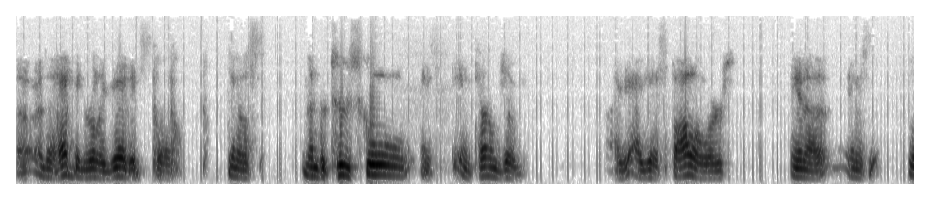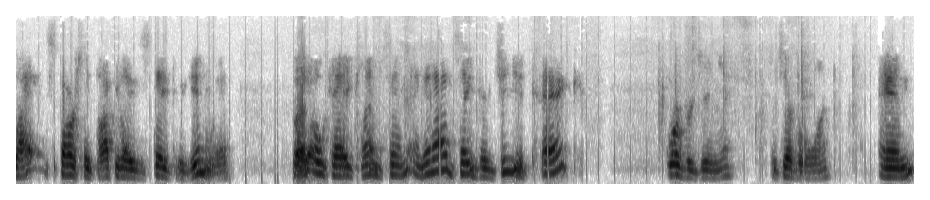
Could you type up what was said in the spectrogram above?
uh, they have been really good. It's the you know number two school in, in terms of I, I, guess followers in a in a sparsely populated state to begin with. But okay, Clemson, and then I'd say Virginia Tech or Virginia, whichever one, and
